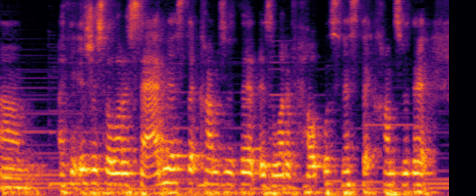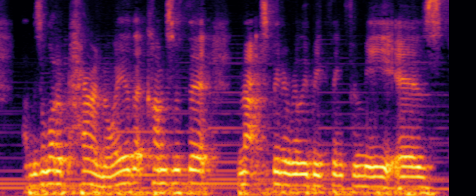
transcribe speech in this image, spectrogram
um, I think there's just a lot of sadness that comes with it. There's a lot of helplessness that comes with it. Um, there's a lot of paranoia that comes with it, and that's been a really big thing for me. Is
